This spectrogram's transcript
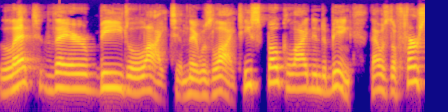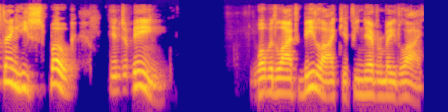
Let there be light. And there was light. He spoke light into being. That was the first thing He spoke into being. What would life be like if He never made light?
